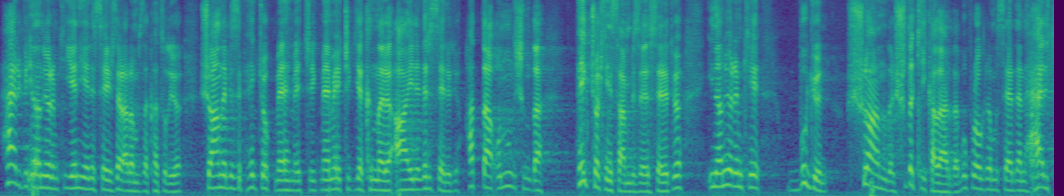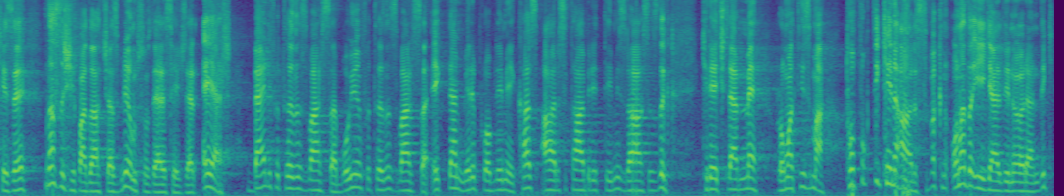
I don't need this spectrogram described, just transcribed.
her gün inanıyorum ki yeni yeni seyirciler aramıza katılıyor. Şu anda bizi pek çok Mehmetçik, Mehmetçik yakınları, aileleri seyrediyor. Hatta onun dışında pek çok insan bizi seyrediyor. İnanıyorum ki bugün şu anda şu dakikalarda bu programı seyreden herkese nasıl şifa dağıtacağız biliyor musunuz değerli seyirciler? Eğer bel fıtığınız varsa, boyun fıtığınız varsa, eklemleri problemi, kas ağrısı tabir ettiğimiz rahatsızlık, kireçlenme, romatizma, topuk dikeni ağrısı bakın ona da iyi geldiğini öğrendik.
